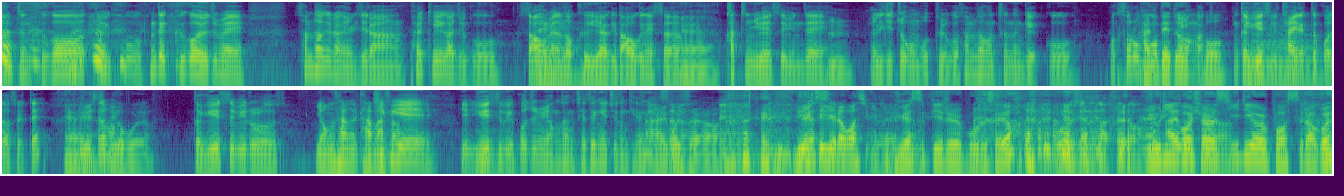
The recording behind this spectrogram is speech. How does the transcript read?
아무튼 그것도 있고 근데 그거 요즘에 삼성이랑 LG랑 8K 가지고 싸우면서 네. 그 이야기 나오긴 했어요. 예. 같은 USB인데 음. LG 쪽은 못 틀고 삼성은 트는 게 있고 막 서로 뭐가 반대도 있고. 같아. 그러니까 USB 음. direct 꽂았을 때 예. USB가 뭐예요? 그러니까 USB로 영상을 담아서 TV에 USB 꽂으면 영상 재생해 주는 기능이 아, 있어요. 알고 있어요. 예, USB라고 하시길래. USB를 모르세요? 예. 모르시는 것 같아서. universal. 시리얼 버스라고요.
